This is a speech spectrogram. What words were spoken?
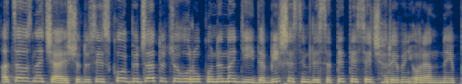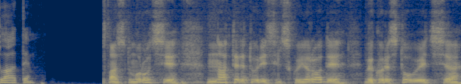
А це означає, що до сільського бюджету цього року не надійде більше 70 тисяч гривень орендної плати. У 2015 році на території сільської ради використовуються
